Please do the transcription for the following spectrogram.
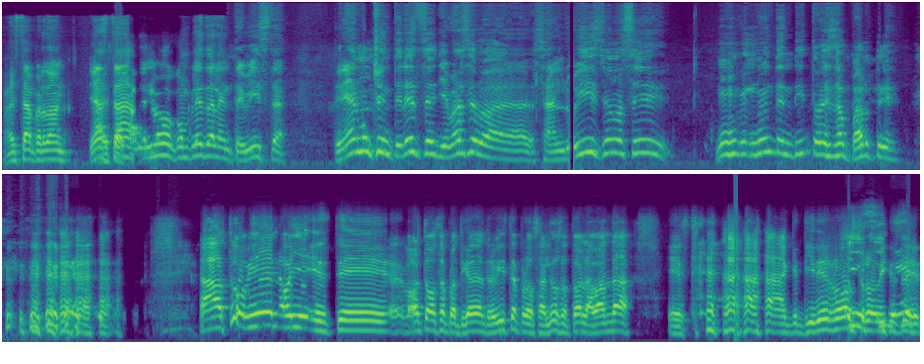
Ahí está, perdón. Ya está, de nuevo completa la entrevista. Tenían mucho interés en llevárselo a San Luis, yo no sé, no, entendí toda esa parte. Ah, estuvo bien. Oye, este, ahorita vamos a platicar de la entrevista, pero saludos a toda la banda. Este, que tiré rostro, dice.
